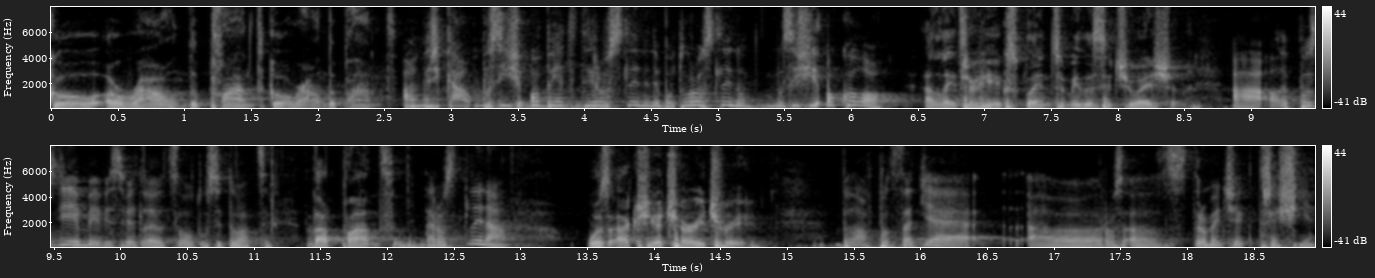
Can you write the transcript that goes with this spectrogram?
Go around the plant, go around the plant. a on mi říká, musíš obět ty rostliny, nebo tu rostlinu, musíš jít okolo. And later he explained to me the situation. A, ale později mi vysvětlil celou tu situaci. That plant Ta rostlina was actually a cherry tree. byla v podstatě uh, roz, uh, stromeček třešně.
